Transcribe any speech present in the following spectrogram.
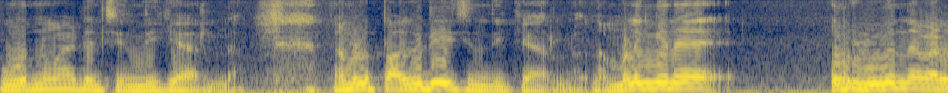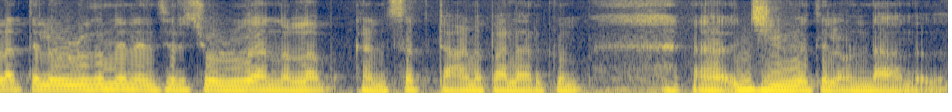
പൂർണമായിട്ടും ചിന്തിക്കാറില്ല. നമ്മൾ പകുതിയെ ചിന്തിക്കാറുള്ളൂ നമ്മളിങ്ങനെ ഒഴുകുന്ന വെള്ളത്തിൽ ഒഴുകുന്നതിനനുസരിച്ച് ഒഴുകുക എന്നുള്ള കൺസെപ്റ്റാണ് പലർക്കും ജീവിതത്തിൽ ഉണ്ടാകുന്നത്.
